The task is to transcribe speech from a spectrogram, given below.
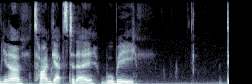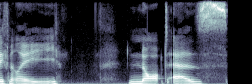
you know, time gaps today will be definitely not as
